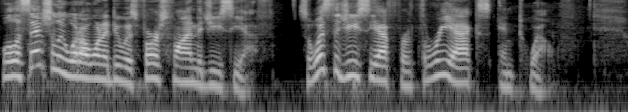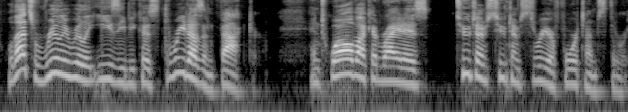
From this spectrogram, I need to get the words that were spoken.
Well, essentially what I want to do is first find the GCF. So what's the GCF for 3x and 12? Well, that's really, really easy because 3 doesn't factor. And 12 I could write as 2 times 2 times 3 or 4 times 3.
